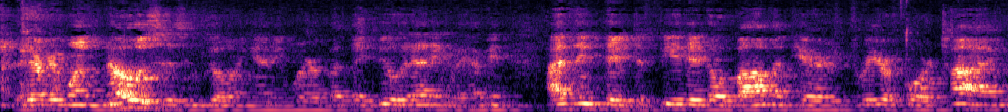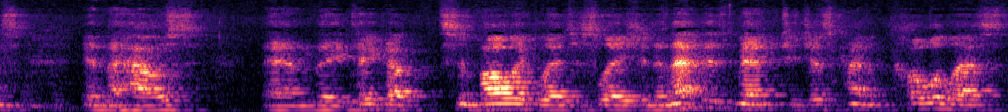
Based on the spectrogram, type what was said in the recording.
that everyone knows isn't going anywhere, but they do it anyway. I mean, I think they've defeated Obamacare three or four times in the House, and they take up symbolic legislation, and that is meant to just kind of coalesce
